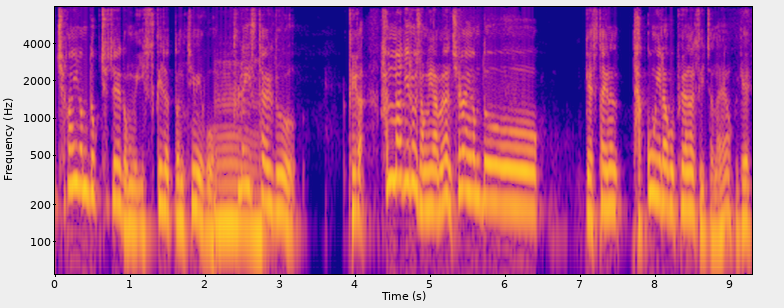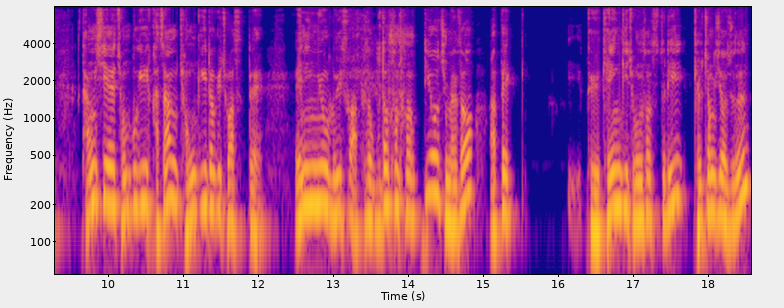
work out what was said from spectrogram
최강희 감독 체제에 너무 익숙해졌던 팀이고 음. 플레이 스타일도 그러니까 한마디로 정리하면 최강희 감독의 스타일은 닭공이라고 표현할 수 있잖아요. 그게 당시에 전북이 가장 경기력이 좋았을 때 애닝유 루이스가 앞에서 우당탕탕 띄워주면서 앞에 그 개인기 좋은 선수들이 결정 지어주는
